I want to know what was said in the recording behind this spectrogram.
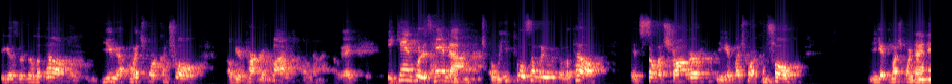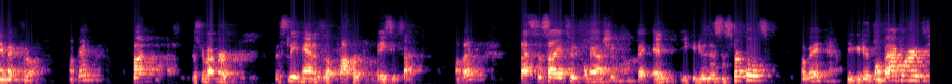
because with the lapel, you got much more control of your partner's body. Okay? He can put his hand down, but when you pull somebody with the lapel, it's so much stronger. You get much more control. You get much more dynamic throw. Okay? But just remember, the sleeve hand is the proper basic side. Okay? That's the side to Kobayashi. Okay? And you can do this in circles. Okay? You can do it going backwards.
